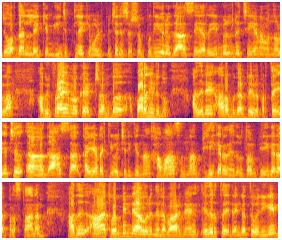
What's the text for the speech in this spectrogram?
ജോർദാനിലേക്കും ഈജിപ്തിലേക്കും ഒഴിപ്പിച്ചതിന് ശേഷം പുതിയൊരു ഗാസയെ റീബിൽഡ് ചെയ്യണമെന്നുള്ള അഭിപ്രായമൊക്കെ ട്രംപ് പറഞ്ഞിരുന്നു. അതിനെ അറബ് കൺട്രികൾ പ്രത്യേകിച്ച് ആ, ഗാസ കൈയടക്കി വച്ചിരിക്കുന്ന ഹമാസ് എന്ന ഭീകര നേതൃത്വം ഭീകര പ്രസ്ഥാനം അത് ആ ട്രംപിന്റെ ആ ഒരു നിലപാടിനെ എതിർത്ത് രംഗത്ത് വരികയും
